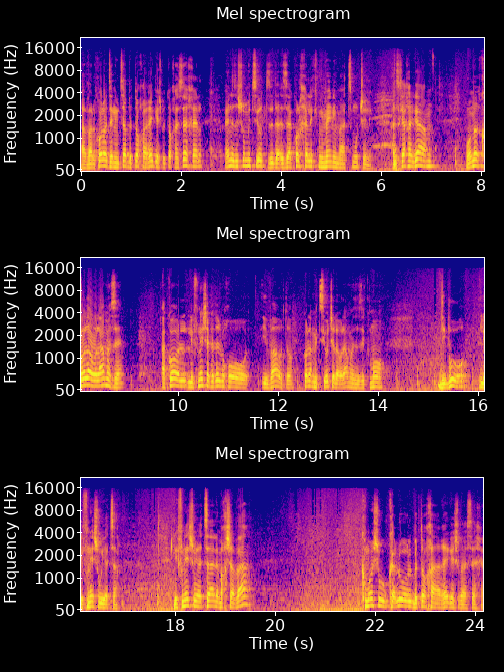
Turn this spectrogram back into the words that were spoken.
אבל כל עוד זה נמצא בתוך הרגש, בתוך השכל, אין לזה שום מציאות, זה, זה הכל חלק ממני, מהעצמות שלי. אז ככה גם, הוא אומר, כל העולם הזה, הכל, לפני שהקדוש ברוך הוא היווה אותו, כל המציאות של העולם הזה זה כמו דיבור לפני שהוא יצא. לפני שהוא יצא למחשבה, כמו שהוא כלול בתוך הרגש והשכל.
